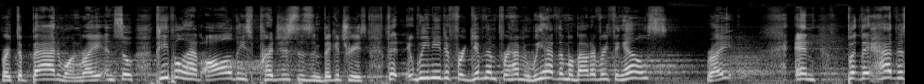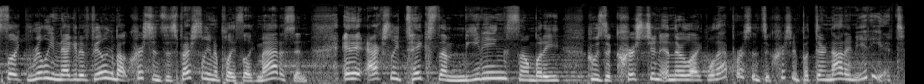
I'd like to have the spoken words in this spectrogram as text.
Right, the bad one, right? And so people have all these prejudices and bigotries that we need to forgive them for having. We have them about everything else, right? And but they had this like really negative feeling about Christians, especially in a place like Madison. And it actually takes them meeting somebody who's a Christian and they're like, well, that person's a Christian, but they're not an idiot.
